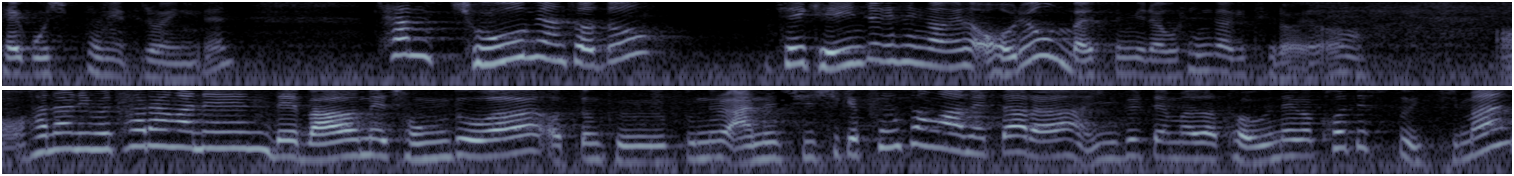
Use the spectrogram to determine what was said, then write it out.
150편이 들어있는 참 좋으면서도 제 개인적인 생각에는 어려운 말씀이라고 생각이 들어요. 어, 하나님을 사랑하는 내 마음의 정도와 어떤 그 분을 아는 지식의 풍성함에 따라 읽을 때마다 더 은혜가 커질 수도 있지만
